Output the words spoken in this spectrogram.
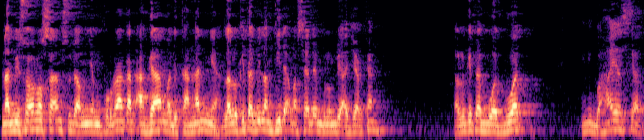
Nabi SAW sudah menyempurnakan agama di tangannya. Lalu kita bilang tidak masih ada yang belum diajarkan. Lalu kita buat-buat. Ini bahaya sekali.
